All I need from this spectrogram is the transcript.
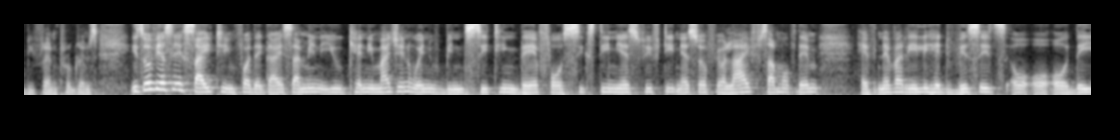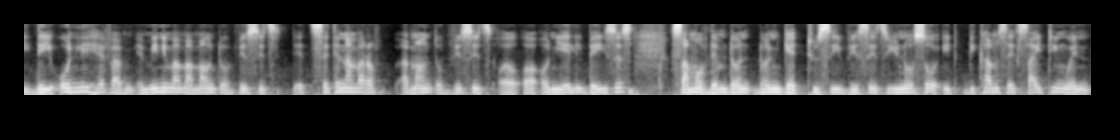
different programs. It's obviously exciting for the guys. I mean, you can imagine when you've been sitting there for 16 years, 15 years of your life. Some of them have never really had visits, or, or, or they, they only have a, a minimum amount of visits, a certain number of amount of visits uh, on yearly basis. Some of them don't don't get to see visits, you know. So it becomes exciting when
